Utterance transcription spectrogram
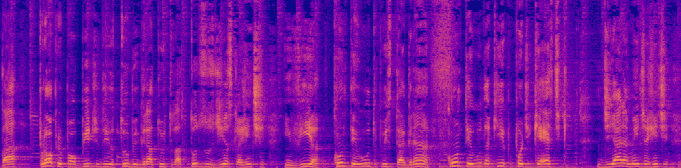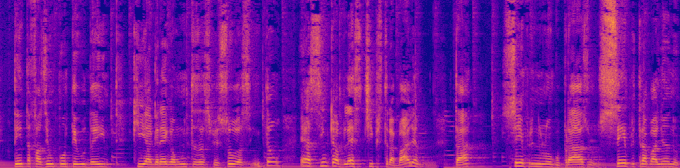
tá? Próprio palpite do YouTube gratuito lá todos os dias que a gente envia conteúdo para o Instagram, conteúdo aqui para o podcast. Diariamente a gente tenta fazer um conteúdo aí que agrega muitas as pessoas. Então é assim que a Blast Tips trabalha, tá? Sempre no longo prazo, sempre trabalhando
